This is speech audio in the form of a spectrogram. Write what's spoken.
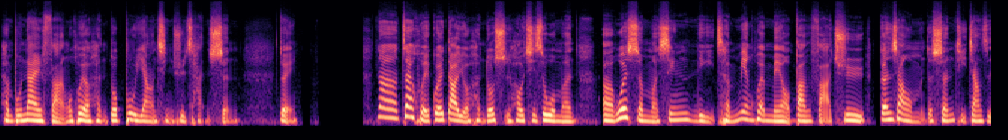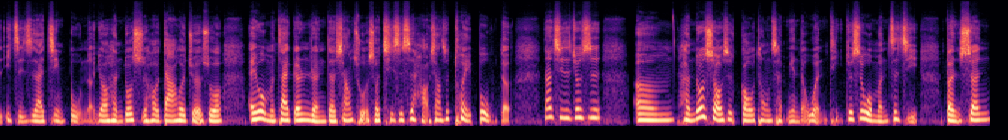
很不耐烦，我会有很多不一样的情绪产生，对。那再回归到有很多时候，其实我们呃，为什么心理层面会没有办法去跟上我们的身体，这样子一直一直在进步呢？有很多时候，大家会觉得说，诶，我们在跟人的相处的时候，其实是好像是退步的。那其实就是。嗯，很多时候是沟通层面的问题，就是我们自己本身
